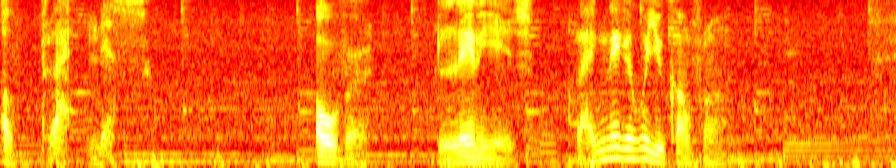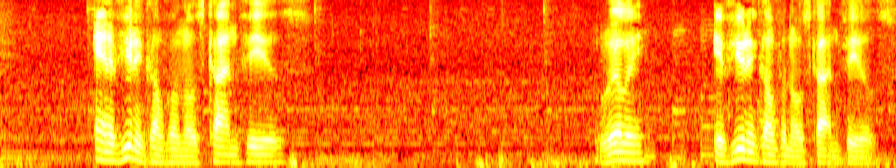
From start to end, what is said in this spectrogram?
of blackness over lineage. Like, nigga, where you come from? And if you didn't come from those cotton fields, really, if you didn't come from those cotton fields,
